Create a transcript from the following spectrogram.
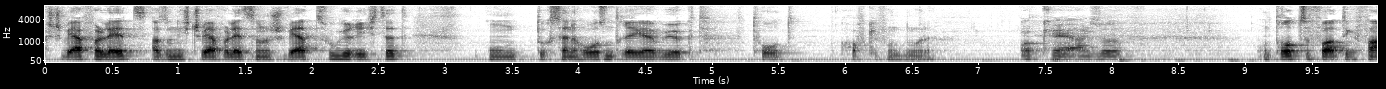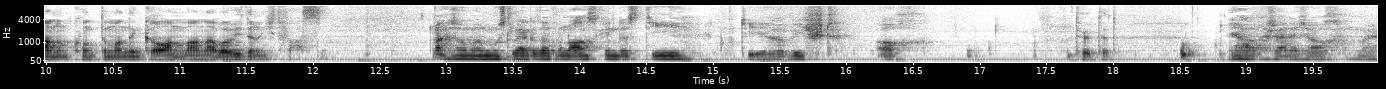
schwer verletzt, also nicht schwer verletzt, sondern schwer zugerichtet und durch seine Hosenträger erwürgt, tot aufgefunden wurde. Okay, also, Und trotz sofortiger Fahndung konnte man den grauen Mann aber wieder nicht fassen. also man muss leider davon ausgehen, dass die, die er erwischt, auch Tötet. Ja, wahrscheinlich auch, weil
